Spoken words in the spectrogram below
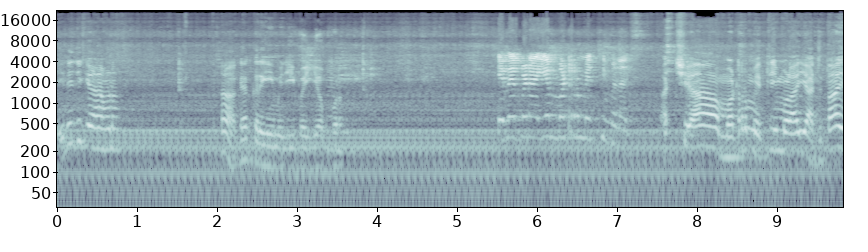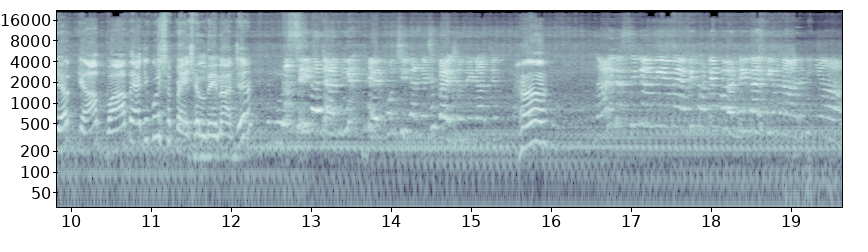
ਇਹਦੇ ਚ ਕਿਆ ਹੁਣ? ਹਾਂ ਕਿਆ ਕਰੀਮ ਜੀ ਪਈ ਆ ਉੱਪਰ। ਇਹ ਮੈਂ ਬਣਾਈ ਹੈ ਮਟਰ ਮੇਥੀ ਮਲਾਈ। ਅੱਛਾ ਮਟਰ ਮੇਥੀ ਮਲਾਈ ਅੱਜ ਤਾਂ ਯਾਰ ਕਿਆ ਬਾਤ ਹੈ ਅੱਜ ਕੋਈ ਸਪੈਸ਼ਲ ਦਿਨ ਅੱਜ। ਦੱਸੀ ਤਾਂ ਜਾਣੀ ਹੈ ਫਿਰ ਪੁੱਛੀ ਜਾਂਦੇ ਸਪੈਸ਼ਲ ਦਿਨ ਅੱਜ। ਹਾਂ। ਨਾਲੇ ਦੱਸੀ ਜਾਣੀ ਹੈ ਮੈਂ ਵੀ ਤੁਹਾਡੇ ਬਰਥਡੇ ਕਰਕੇ ਬਣਾ ਰਹੀ ਹਾਂ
